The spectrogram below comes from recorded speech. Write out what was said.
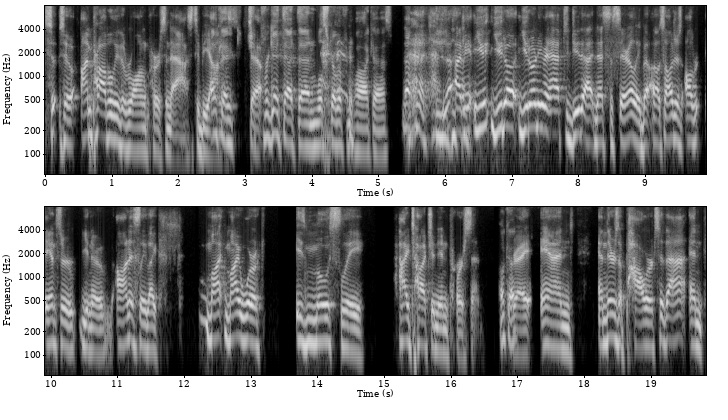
so, so. I'm probably the wrong person to ask, to be Okay, honest. Yeah. forget that then. We'll scrub it from the podcast. I mean, you you don't you don't even have to do that necessarily. But uh, so I'll just I'll answer. You know, honestly, like my my work is mostly high touch and in person, Okay. right? And and there's a power to that, and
